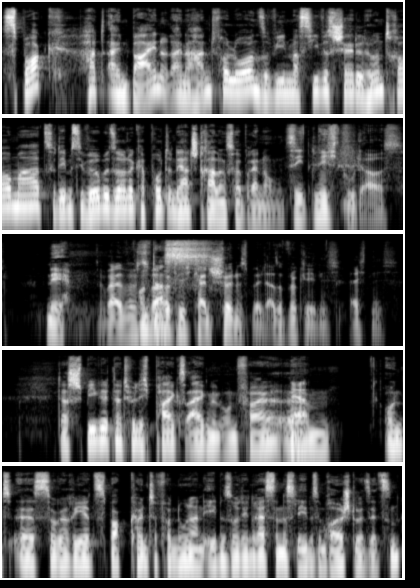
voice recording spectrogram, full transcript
Spock hat ein Bein und eine Hand verloren, sowie ein massives Schädel-Hirntrauma. Zudem ist die Wirbelsäule kaputt und er hat Strahlungsverbrennung. Sieht nicht gut aus. Nee. Weil es Und war das- wirklich kein schönes Bild. Also wirklich nicht. Echt nicht. Das spiegelt natürlich Pikes eigenen Unfall. Ja. Ähm, und äh, es suggeriert, Spock könnte von nun an ebenso den Rest seines Lebens im Rollstuhl sitzen.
